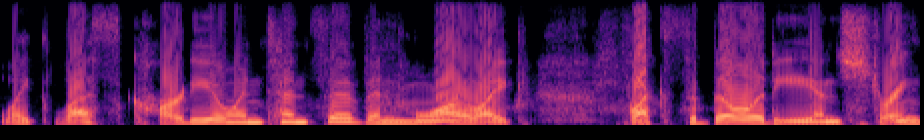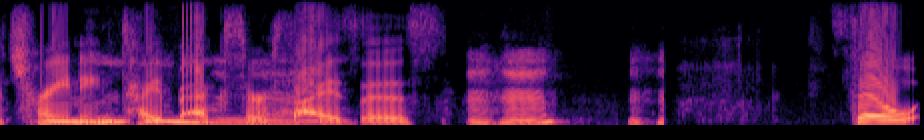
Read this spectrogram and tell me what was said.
like less cardio intensive and more like flexibility and strength training type Mm. exercises. Mhm. So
